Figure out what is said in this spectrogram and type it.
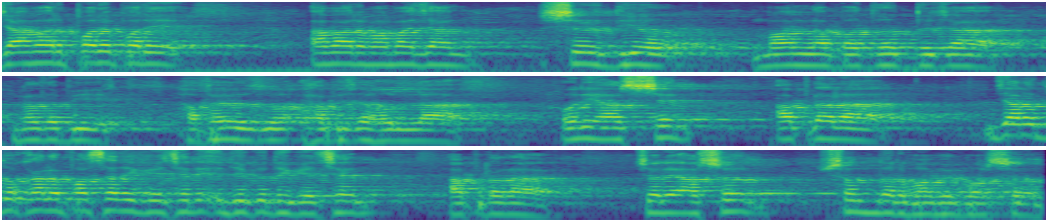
যে আমার পরে পরে আমার মামাজান শিরদিও মাল্লা বদরুদ্দোজা নদবী হাফেজ হাফিজাহুল্লাহ উনি আসছেন। আপনারা যারা দোকানে পাশারে গেছেন এদিক ওদিক গেছেন আপনারা চলে আসুন সুন্দরভাবে বসুন।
